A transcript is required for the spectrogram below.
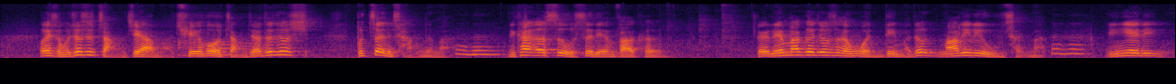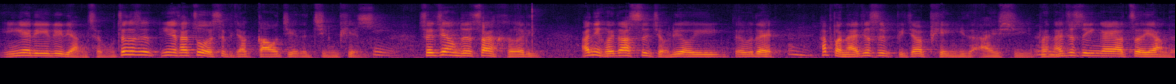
为什么？就是涨价嘛，缺货涨价，这就是不正常的嘛。你看二四五四联发科，对，联发科就是很稳定嘛，就毛利率五成嘛，营业利营业利率两成五，这个是因为它做的是比较高阶的晶片嘛，所以这样子算合理。而、啊、你回到四九六一，对不对？嗯，它本来就是比较便宜的 IC，、嗯、本来就是应该要这样的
